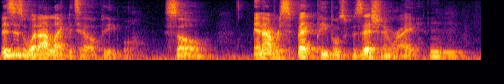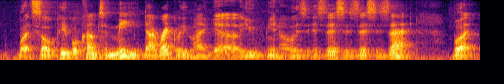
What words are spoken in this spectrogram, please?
this is what i like to tell people. So and i respect people's position right? Mm-hmm. but so people come to me directly like yeah you you know is, is this is this is that? But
